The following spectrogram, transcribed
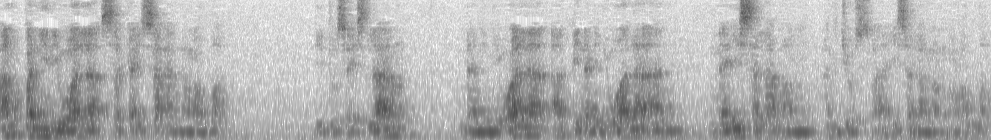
ang paniniwala sa kaisahan ng Allah. Dito sa Islam, naniniwala at pinaniniwalaan na isa lamang ang Diyos, ah, isa lamang ang Allah.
